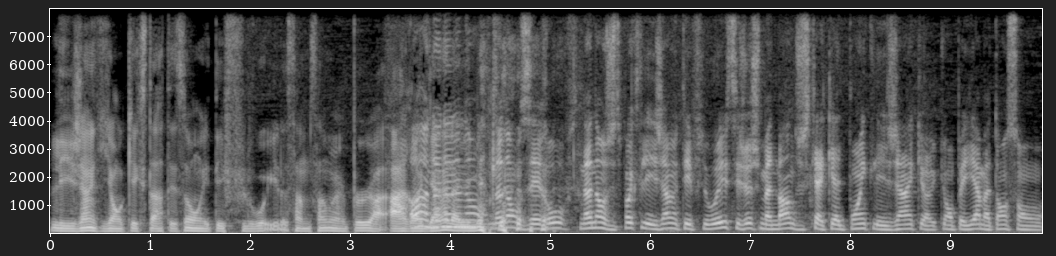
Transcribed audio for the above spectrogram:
les gens qui ont kickstarté ça ont été floués. Là. Ça me semble un peu Ah, arrogant, non, à non, la non, non, limite. non, non, zéro. Non, non, je dis pas que les gens ont été floués, c'est juste, je me demande jusqu'à quel point que les gens qui, ont- qui ont payé, mettons, sont,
